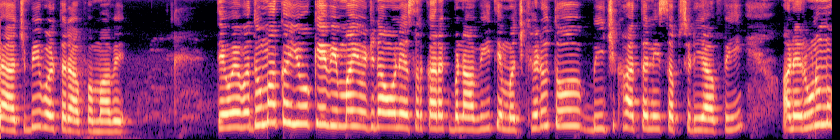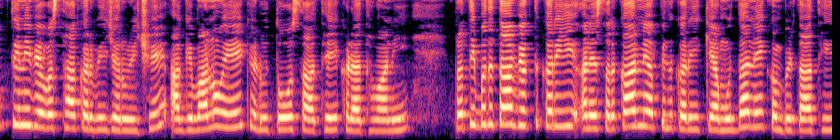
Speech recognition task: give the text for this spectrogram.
વ્યાજબી વળતર આપવામાં આવે. તેઓએ વધુમાં કહ્યું કે વીમા યોજનાઓને અસરકારક બનાવવી તેમજ ખેડૂતો બીજ ખાતરની સબસિડી આપવી અને ઋણમુક્તિની વ્યવસ્થા કરવી જરૂરી છે. આગેવાનોએ ખેડૂતો સાથે ખડા થવાની પ્રતિબદ્ધતા વ્યક્ત કરી અને સરકારને અપીલ કરી કે આ મુદ્દાને ગંભીરતાથી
